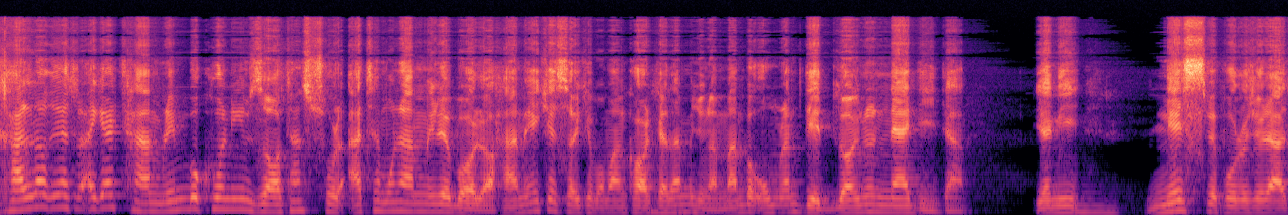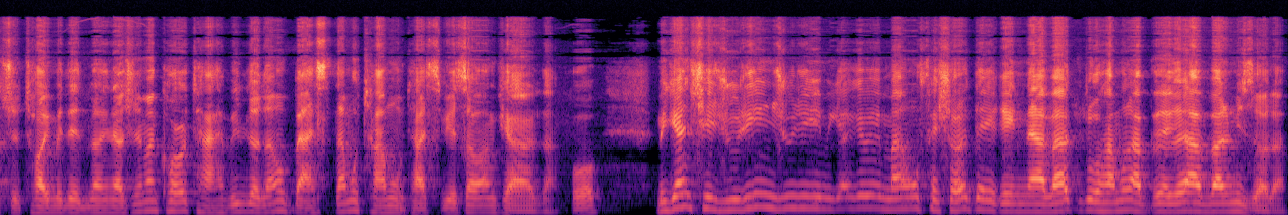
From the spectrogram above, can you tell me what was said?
خلاقیت رو اگر تمرین بکنیم ذاتا سرعتمون هم میره بالا. همه کسایی که با من کار کردن می‌دونن من به عمرم deadline رو ندیدم. یعنی نصف پروژه رد شد time deadline رد شده من کار رو تحویل دادم و بستم و تموم. تسویه حسابم کردم خب؟ میگن چه جوری اینجوری؟ میگن که من اون فشار دقیقه 90 رو همون دقیقه اول می‌ذارم.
